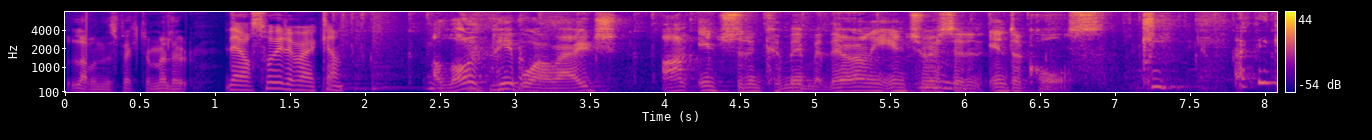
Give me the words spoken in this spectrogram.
Love on the Spectrum, eller hur? Ja, så är det verkligen. A lot of people our age aren't interested in commitment. They're only interested in intercourse. I think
